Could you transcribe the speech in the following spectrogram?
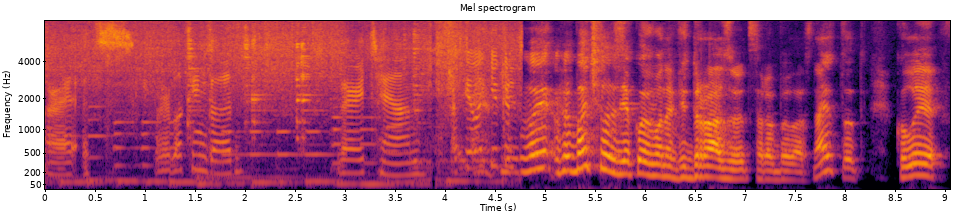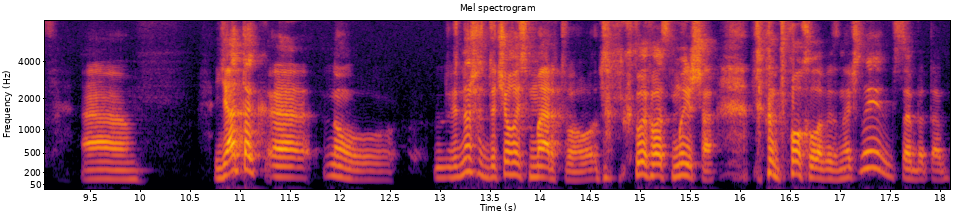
all right. It's we're looking good. Very tan. I feel like you can Ви, ви бачили, з якою вона відразу це робила? Знаєте, от, коли е, я так е, ну, відношусь до чогось мертвого. Коли у вас миша дохла, ви знайшли в себе там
